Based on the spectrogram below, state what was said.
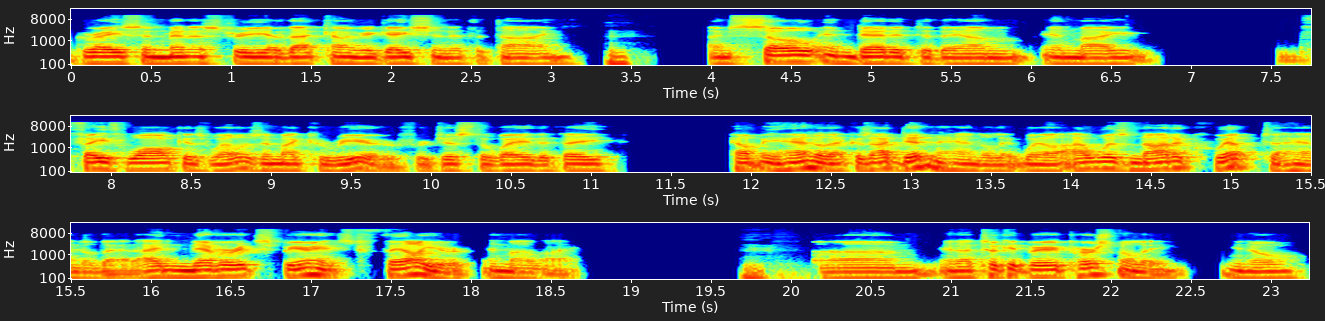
grace and ministry of that congregation at the time. Mm. I'm so indebted to them in my faith walk as well as in my career for just the way that they helped me handle that because I didn't handle it well. I was not equipped to handle that. I never experienced failure in my life. Mm. Um, and I took it very personally. You know,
